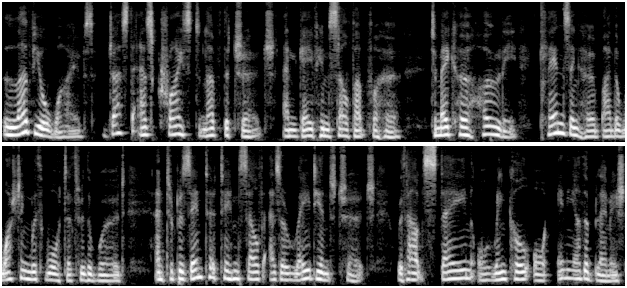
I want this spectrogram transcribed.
love your wives just as Christ loved the church and gave himself up for her, to make her holy, cleansing her by the washing with water through the word, and to present her to himself as a radiant church, without stain or wrinkle or any other blemish,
